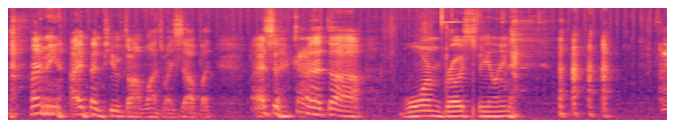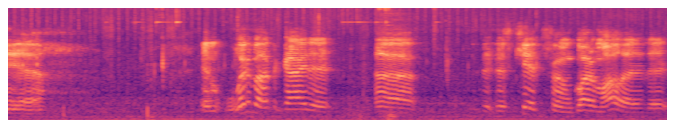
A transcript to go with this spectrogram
I mean, I've been puked on once myself, but that's a, kind of that uh, warm, gross feeling. Yeah. And what about the guy that, uh, th- this kid from Guatemala that,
